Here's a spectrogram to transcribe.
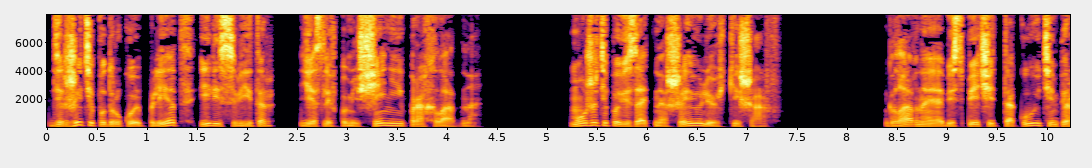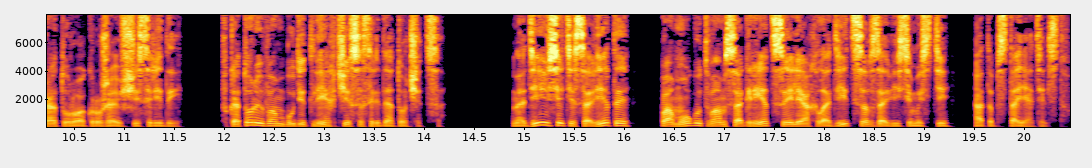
Держите под рукой плед или свитер, если в помещении прохладно. Можете повязать на шею легкий шарф. Главное — обеспечить такую температуру окружающей среды, в которой вам будет легче сосредоточиться. Надеюсь, эти советы помогут вам согреться или охладиться в зависимости от обстоятельств.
